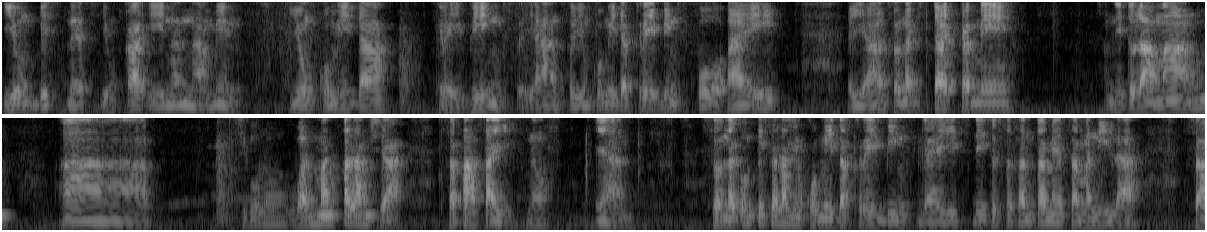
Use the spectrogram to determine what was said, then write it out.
yung business, yung kainan namin. Yung Kumida Cravings. Ayan. So yung Kumida Cravings po ay ayan. So nag-start kami nito lamang ah siguro one month pa lang siya sa Pasay, no? Ayan. So, nag-umpisa lang yung Comida Cravings, guys, dito sa Santa Mesa, Manila, sa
